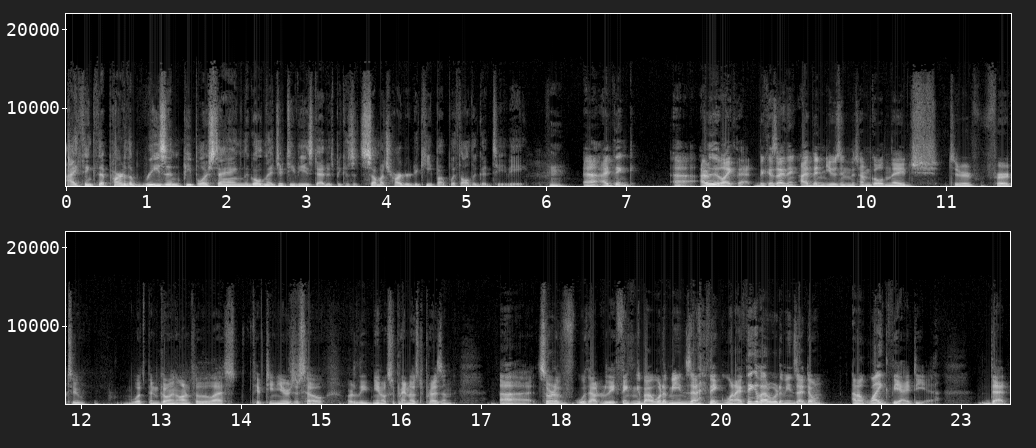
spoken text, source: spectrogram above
I think that part of the reason people are saying the golden age of TV is dead is because it's so much harder to keep up with all the good TV. Uh, I think uh, I really like that because I think I've been using the term golden age to refer to what's been going on for the last 15 years or so, or you know, Sopranos to present, uh, sort of without really thinking about what it means. And I think when I think about what it means, I don't I don't like the idea that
